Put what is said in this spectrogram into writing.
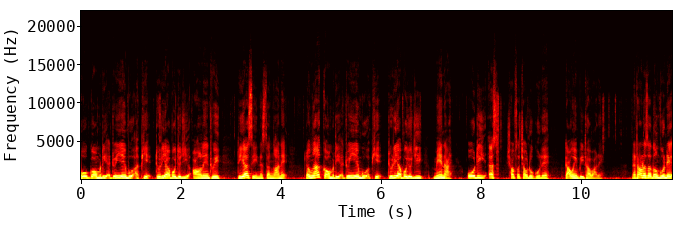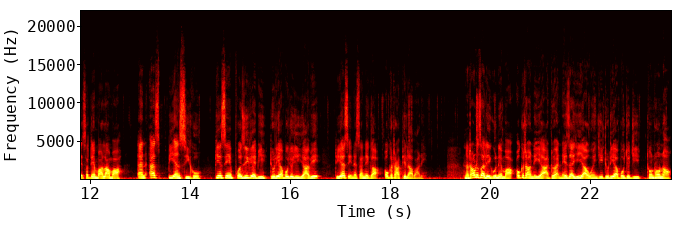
ဟိုကော်မတီအတွင်းရေးမှူးအဖြစ်ဒုတိယဗိုလ်ချုပ်ကြီးအောင်လင်းထွေး DSA 25နဲ့လုပ်ငန်းကော်မတီအတွင်းရေးမှူးအဖြစ်ဒုတိယဗိုလ်ချုပ်ကြီးမင်းနိုင် ODS 66တို့ကိုလည်းတာဝန်ပေးထားပါတယ်။2023ခုနှစ်စက်တင်ဘာလမှာ NSPNC ကိုပြင်ဆင်ဖွဲ့စည်းခဲ့ပြီးဒုတိယဗိုလ်ချုပ်ကြီးရာပြည့် DSA 22ကဥက္ကဋ္ဌဖြစ်လာပါတယ်။2024ခုနှစ်မှာဥက္ကဋ္ဌနေရာအတွက်နေဆက်ရေးရဝင်ကြီးဒုတိယဗိုလ်ချုပ်ကြီးထွန်းထွန်းအောင်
